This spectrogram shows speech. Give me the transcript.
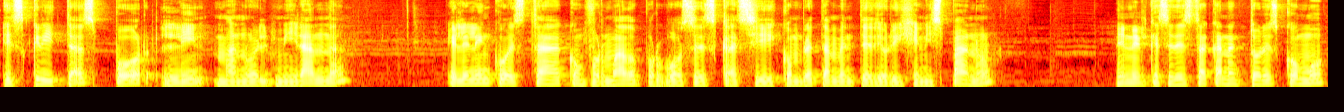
escritas por Lin Manuel Miranda. El elenco está conformado por voces casi completamente de origen hispano, en el que se destacan actores como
